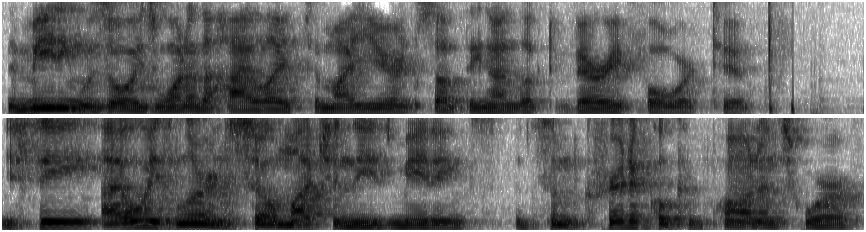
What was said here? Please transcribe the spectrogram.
The meeting was always one of the highlights of my year and something I looked very forward to. You see, I always learned so much in these meetings, but some critical components were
